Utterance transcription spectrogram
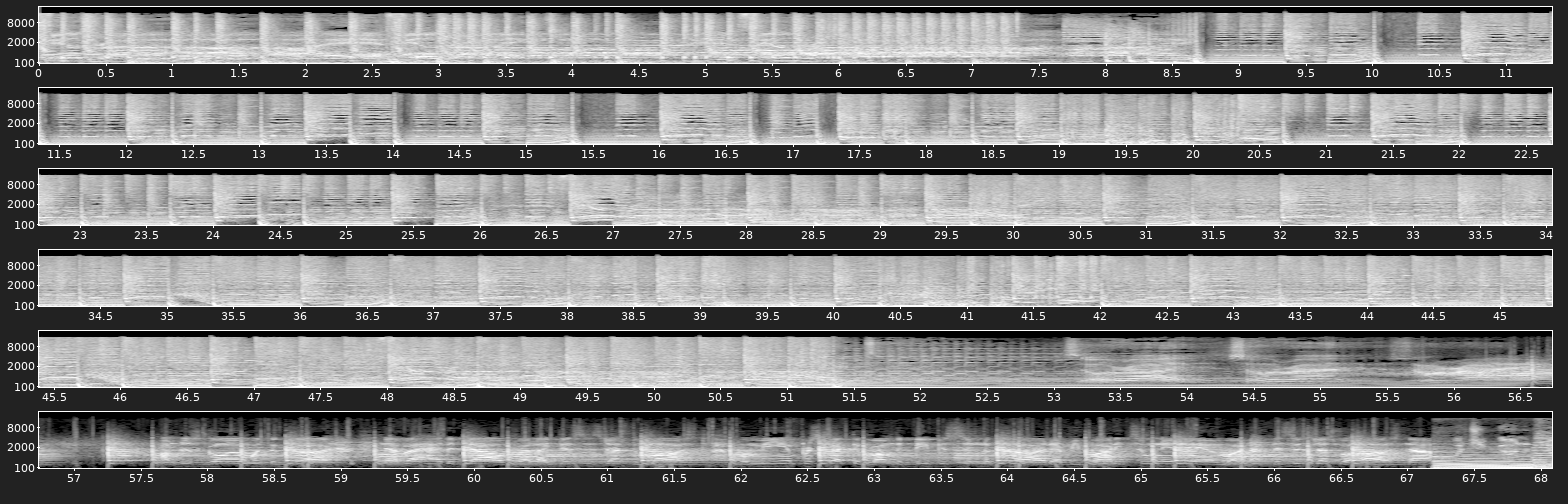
Feels right. This is just a must. Put me in perspective, I'm the deepest in the cut. Everybody tuning in, but this is just for us now. What you gonna do?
